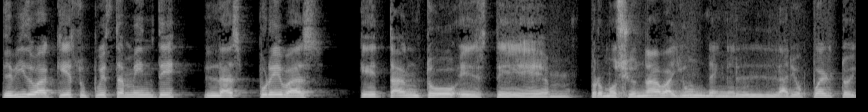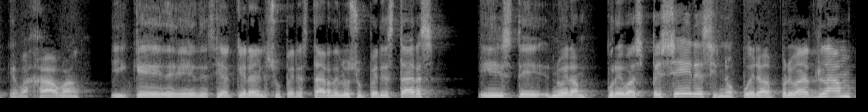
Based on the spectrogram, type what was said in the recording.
debido a que supuestamente las pruebas que tanto este, promocionaba Yunda en el aeropuerto y que bajaban y que eh, decía que era el superstar de los superstars, este, no eran pruebas PCR, sino pruebas LAMP,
